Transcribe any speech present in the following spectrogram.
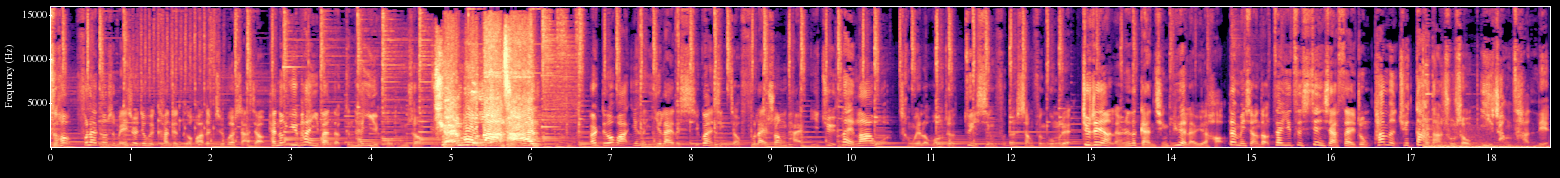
此后，弗莱更是没事就会看着德华的直播傻笑，还能预判一般的跟他异口同声，全部大残。而德华也很依赖的习惯性叫弗赖双排，一句赖拉我成为了王者最幸福的上分攻略。就这样，两人的感情越来越好。但没想到，在一次线下赛中，他们却大打出手，异常惨烈。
